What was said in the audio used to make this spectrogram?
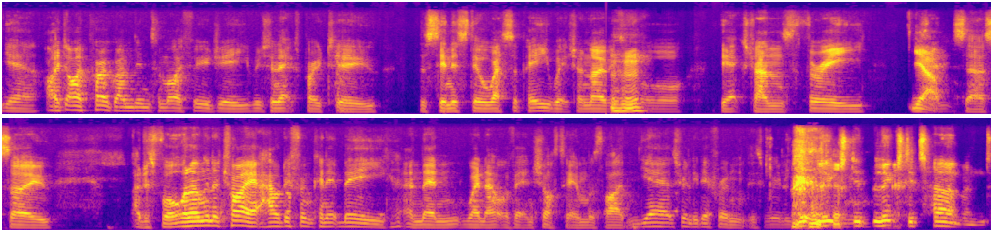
Yeah, I, I programmed into my Fuji, which is an X Pro two, the Cinestill recipe, which I know is mm-hmm. for the X Trans three yeah. sensor. So I just thought, well, I'm going to try it. How different can it be? And then went out of it and shot it and was like, yeah, it's really different. It's really. Luke's, de- Luke's, determined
